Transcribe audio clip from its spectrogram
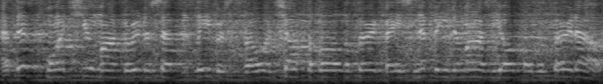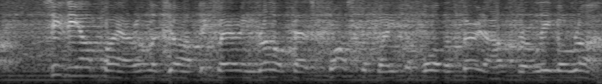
At this point, Schumacher intercepted Leiber's throw and shot the ball to third base, nipping DiMaggio for the third out. See the umpire on the job declaring Rolfe has crossed the plate before the third out for a legal run.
